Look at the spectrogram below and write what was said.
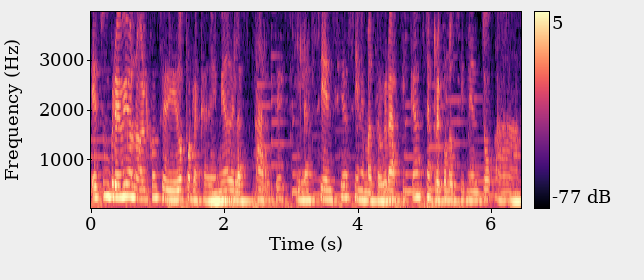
es un premio anual concedido por la Academia de las Artes y las Ciencias Cinematográficas en reconocimiento a,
